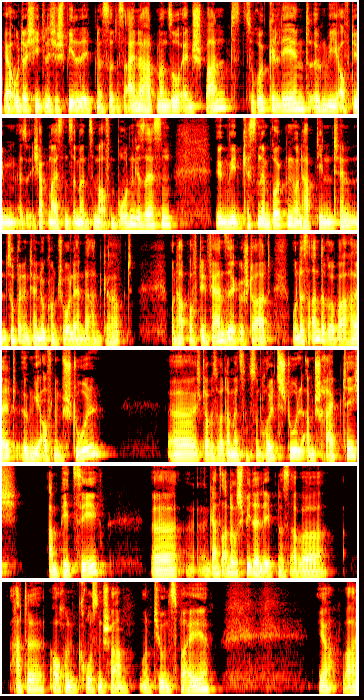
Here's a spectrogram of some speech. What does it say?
ja unterschiedliche Spielerlebnisse. Das eine hat man so entspannt zurückgelehnt, irgendwie auf dem, also ich habe meistens in meinem Zimmer auf dem Boden gesessen, irgendwie ein Kissen im Rücken und habe den Super Nintendo Controller in der Hand gehabt und habe auf den Fernseher gestarrt. Und das andere war halt irgendwie auf einem Stuhl, äh, ich glaube, es war damals noch so ein Holzstuhl am Schreibtisch, am PC. Äh, ein ganz anderes Spielerlebnis, aber hatte auch einen großen Charme. Und Tune 2 ja, war,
